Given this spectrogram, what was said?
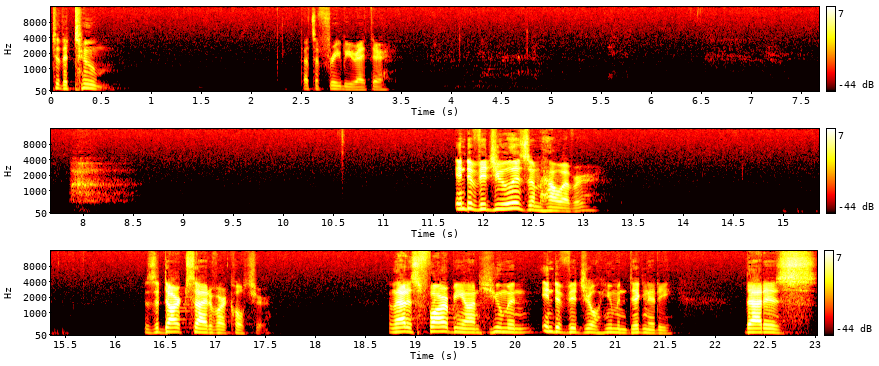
to the tomb. That's a freebie right there. Individualism, however, is the dark side of our culture. And that is far beyond human, individual human dignity. That is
